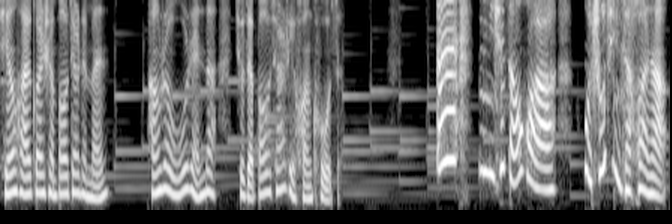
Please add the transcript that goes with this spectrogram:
秦淮关上包间的门，旁若无人的就在包间里换裤子。哎，你先等会儿啊，我出去你再换啊！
